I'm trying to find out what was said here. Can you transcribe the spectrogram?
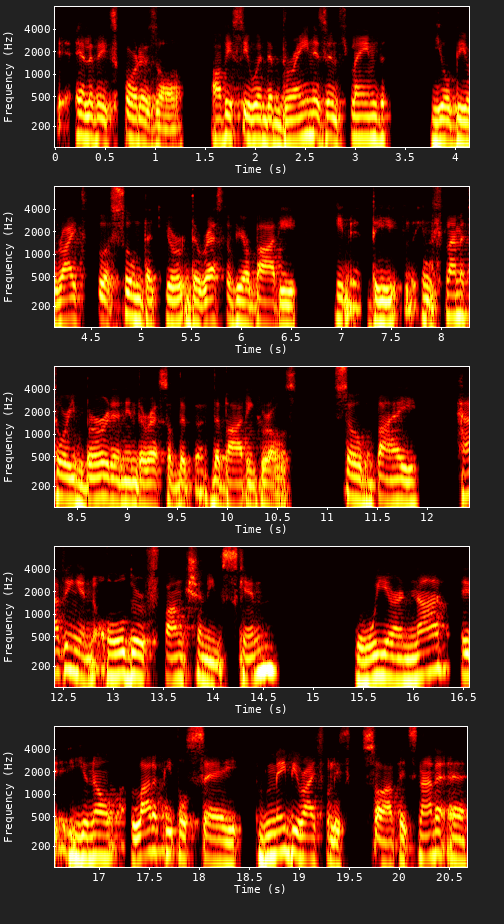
it elevates cortisol. Obviously, when the brain is inflamed, you'll be right to assume that your the rest of your body, the inflammatory burden in the rest of the, the body grows. So by having an older functioning skin, we are not, you know, a lot of people say, maybe rightfully so. It's not a, a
